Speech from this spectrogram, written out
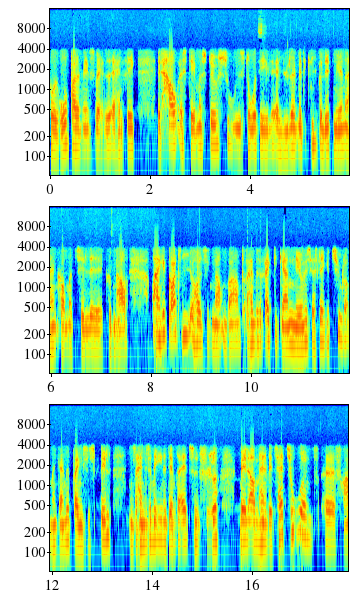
på Europaparlamentsvalget, at han fik et hav af stemmer støvsuget i store dele af Jylland, men det kniber lidt mere, når han kommer til øh, København. Og han kan godt lide at holde sit navn varmt, og han vil rigtig gerne nævnes. Jeg er slet ikke i tvivl om, at han gerne vil bringe sit spil, så han ligesom er en af dem, der altid fylder. Men om han vil tage turen øh, fra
